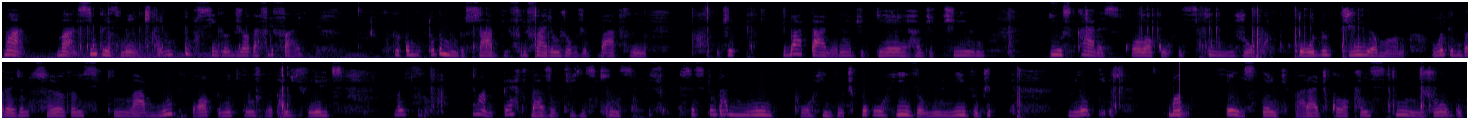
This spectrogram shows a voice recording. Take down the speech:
Mano, mano, simplesmente é impossível de jogar Free Fire. Porque como todo mundo sabe, Free Fire é um jogo de battle, de, de batalha, né? De guerra, de tiro. E os caras colocam skin no jogo todo dia, mano. Ontem, por exemplo, saiu aquela skin lá muito top, né? Que tem uns detalhes verdes. Mas, mano, perto das outras skins, isso, essa skin tá muito horrível. Tipo, horrível no nível de. Meu Deus. Mano, eles têm que parar de colocar skin no jogo.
